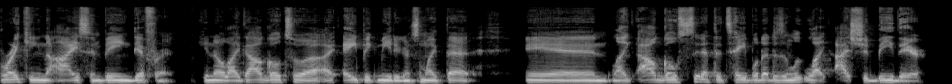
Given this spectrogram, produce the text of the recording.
breaking the ice and being different. You know, like I'll go to a, a APIC meeting or something like that, and like I'll go sit at the table that doesn't look like I should be there,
